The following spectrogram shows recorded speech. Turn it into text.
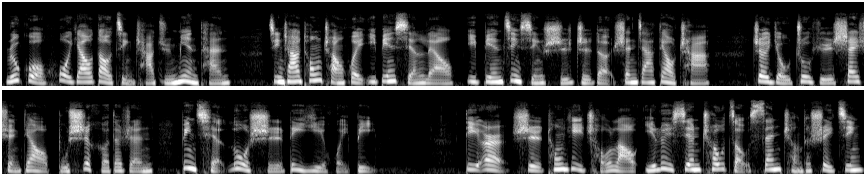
如果获邀到警察局面谈。警察通常会一边闲聊，一边进行实质的身家调查，这有助于筛选掉不适合的人，并且落实利益回避。第二是通译酬劳一律先抽走三成的税金，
